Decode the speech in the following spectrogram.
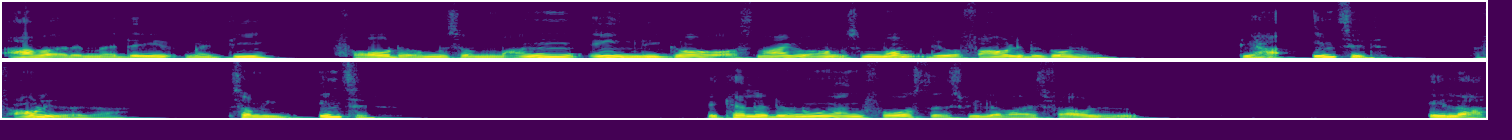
arbejdet med, det, med de fordomme, som mange egentlig går og snakker om, som om det var fagligt begrundet. Det har intet med faglighed at gøre. Som i intet. Jeg kalder det jo nogle gange forstadsvildervejs faglighed. Eller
